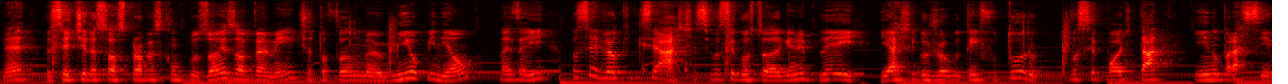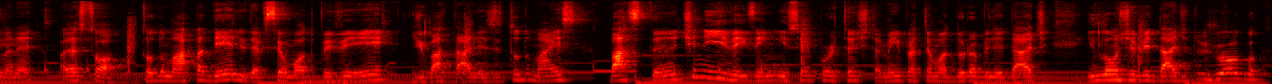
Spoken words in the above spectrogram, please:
né? Você tira suas próprias conclusões, obviamente, eu tô falando minha, opinião, mas aí você vê o que, que, você acha. Se você gostou da gameplay e acha que o jogo tem futuro, você pode estar tá indo pra cima, né? Olha só, todo o mapa dele deve ser o modo PVE, de batalhas e tudo mais, bastante níveis, hein? Isso é importante também para ter uma durabilidade e longevidade do jogo.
